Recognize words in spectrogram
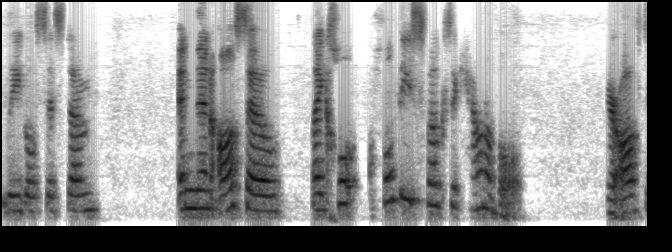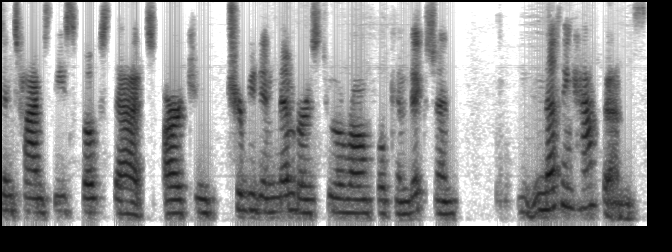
legal system. And then also, like, hold, hold these folks accountable. They're oftentimes these folks that are contributing members to a wrongful conviction, nothing happens.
